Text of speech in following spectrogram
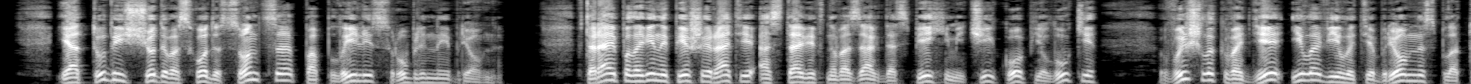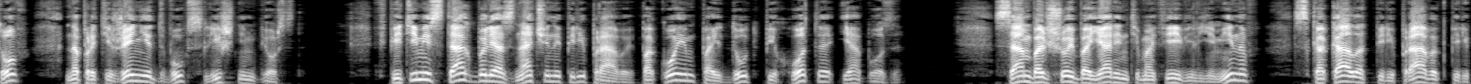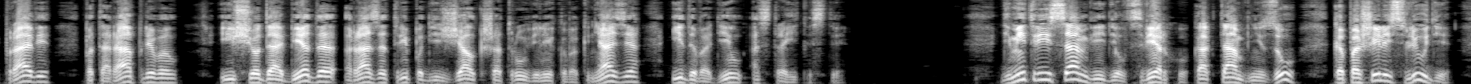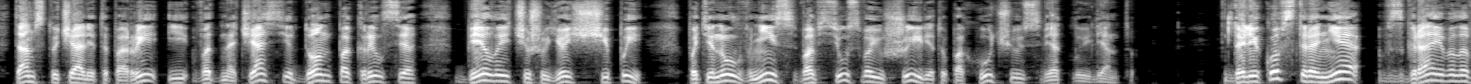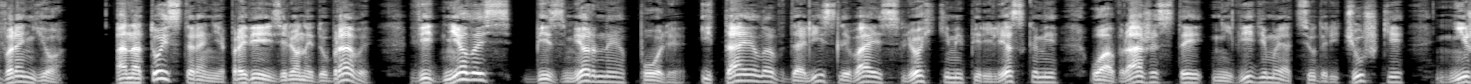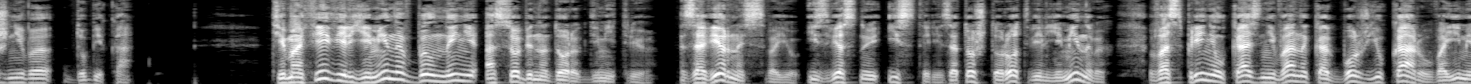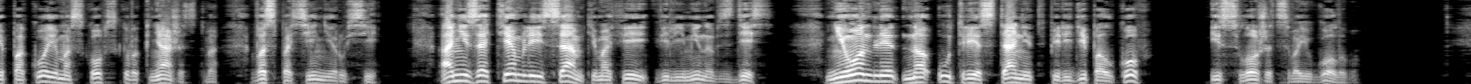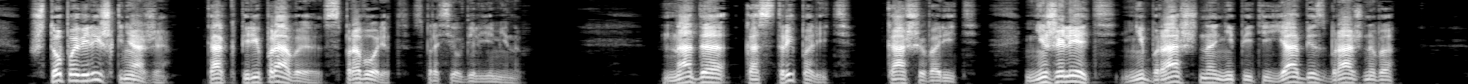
И оттуда еще до восхода солнца поплыли срубленные бревна. Вторая половина пешей рати, оставив на вазах доспехи, мечи, копья, луки, вышла к воде и ловила те бревна с плотов на протяжении двух с лишним верст. В пяти местах были означены переправы, по коим пойдут пехота и обозы. Сам большой боярин Тимофей Вильяминов скакал от переправы к переправе, поторапливал, и еще до обеда раза три подъезжал к шатру великого князя и доводил о строительстве. Дмитрий сам видел сверху, как там внизу копошились люди, там стучали топоры, и в одночасье Дон покрылся белой чешуей щепы, потянул вниз во всю свою ширь эту пахучую светлую ленту. Далеко в стороне взграивало воронье, а на той стороне, правее зеленой дубравы, виднелось безмерное поле и таяло вдали, сливаясь с легкими перелесками у овражистой, невидимой отсюда речушки Нижнего Дубика. Тимофей Вильяминов был ныне особенно дорог Дмитрию за верность свою, известную истори, за то, что род Вильяминовых воспринял казнь Ивана как божью кару во имя покоя московского княжества, во спасение Руси. А не затем ли и сам Тимофей Вильяминов здесь? Не он ли на утре станет впереди полков и сложит свою голову? — Что повелишь, княже? Как переправы спроворят? — спросил Вильяминов. Надо костры полить, каши варить, не жалеть ни брашна, ни питья безбражного.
